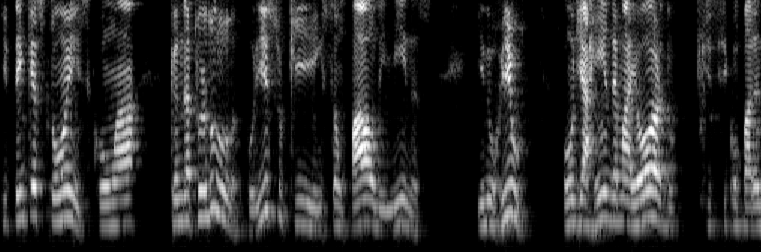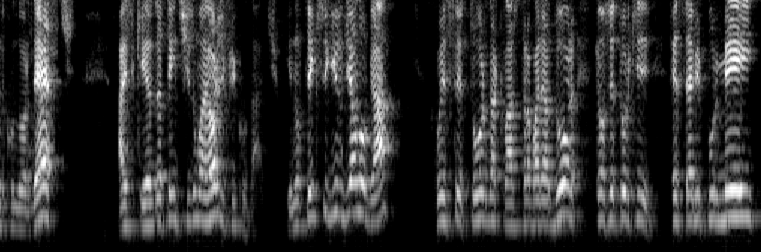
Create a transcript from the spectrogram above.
que têm questões com a candidatura do Lula. Por isso que em São Paulo, em Minas e no Rio, onde a renda é maior do que se comparando com o Nordeste, a esquerda tem tido maior dificuldade, e não tem conseguido dialogar com esse setor da classe trabalhadora, que é um setor que recebe por MEI,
